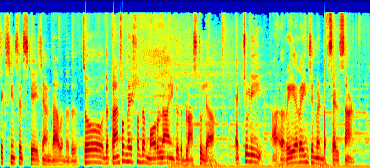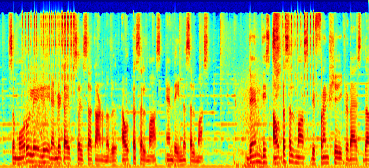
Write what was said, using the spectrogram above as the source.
sixteen cell stage ഉണ്ടാവുന്നത്. So the transformation of the morula into the blastula actually rearrangement of cells ആണ്. സോ മോറുലയിൽ രണ്ട് ടൈപ്പ് സെൽസാണ് കാണുന്നത്. Outer cell mass and the inner cell mass then this outer cell mass differentiated as the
